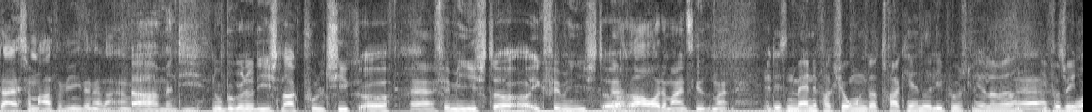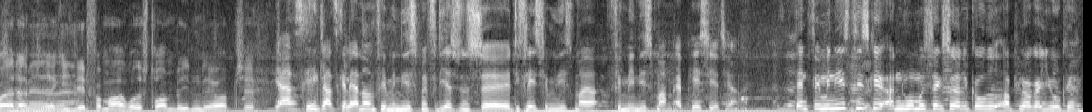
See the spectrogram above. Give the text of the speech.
Der er så meget forvirring i den her lejr. Ja, men de, nu begynder de at snakke politik og ja. feminister og ikke feminister. Jeg rager det mig en skid, mand. Er det sådan en mandefraktion, der trak herned lige pludselig, eller hvad? Ja, I forbindelse tror jeg, der, med... der gik lidt for meget rødstrømpe i den deroppe til. Jeg skal helt klart skal lære noget om feminisme, fordi jeg synes, øh, de fleste feminismer, feminismer er pisseirriterende. Den feministiske og den homoseksuelle går ud og plukker yucca.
